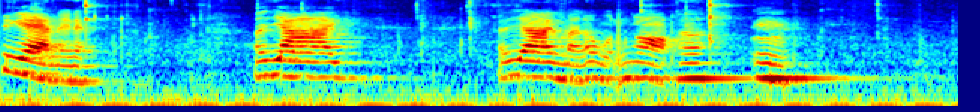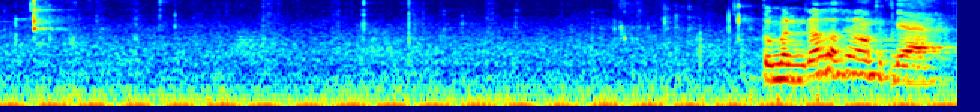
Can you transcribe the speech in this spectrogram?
cái gà này nè nó dai. Nó dai mà nó vẫn ngọt ha. Ừ. Tụi mình rất là thích ăn thịt gà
